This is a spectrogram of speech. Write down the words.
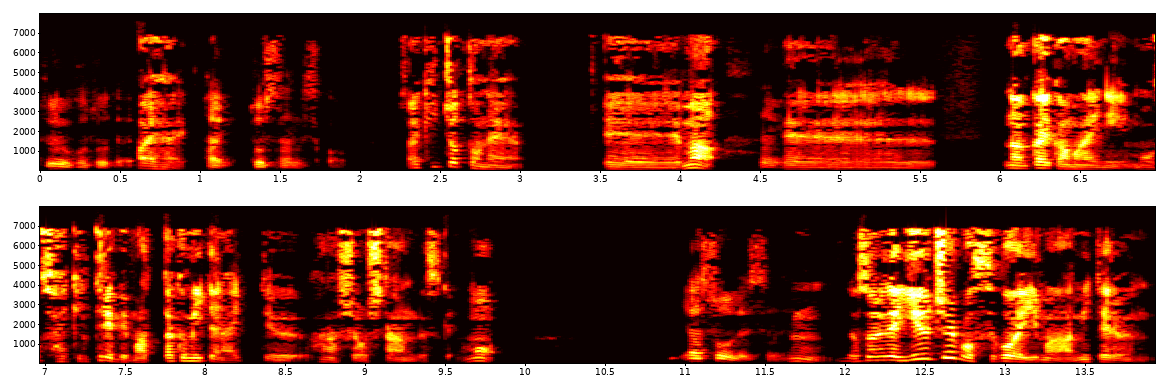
ということで、ー、はいはい。はい。どうしたんですか？最近ちょっとね、えー、まあ、はい。えー、何回か前に、もう最近テレビ全く見てないっていう話をしたんですけども、いや、そうですね。うん。でそれで YouTube をすごい今見てるん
